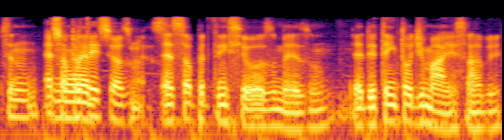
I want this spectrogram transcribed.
você não. é só não pretencioso mesmo. É só pretencioso mesmo. Ele tentou demais, sabe?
